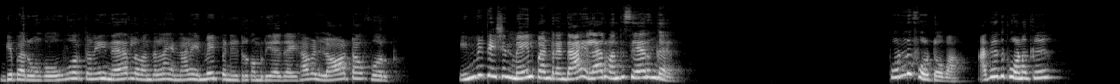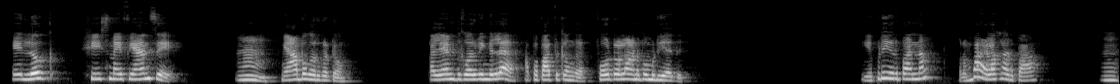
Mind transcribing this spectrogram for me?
இங்க பாரு உங்க ஒவ்வொருத்தனையும் நேரில் வந்தெல்லாம் என்னால இன்வைட் பண்ணிட்டு இருக்க முடியாது. I have a lot of work invitation mail பண்றேன்டா எல்லாரும் வந்து சேருங்க. பொண்ணு போட்டோவா அது எதுக்கு உனக்கு? Hey look she's my fiancee ம் ஞாபகம் இருக்கட்டும். கல்யாணத்துக்கு வருவீங்கல்ல அப்போ பார்த்துக்கோங்க ஃபோட்டோலாம் அனுப்ப முடியாது. எப்படி இருப்பான்னா? ரொம்ப அழகா இருப்பா. ம்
